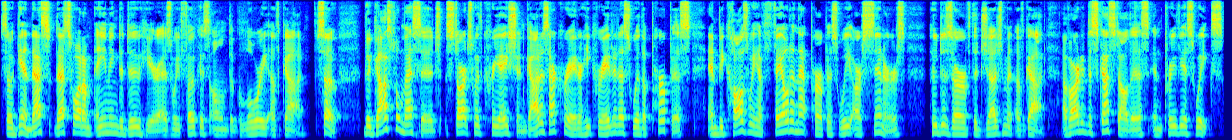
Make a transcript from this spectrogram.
So again, that's that's what I'm aiming to do here as we focus on the glory of God. So, the gospel message starts with creation. God is our creator. He created us with a purpose, and because we have failed in that purpose, we are sinners who deserve the judgment of God. I've already discussed all this in previous weeks.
